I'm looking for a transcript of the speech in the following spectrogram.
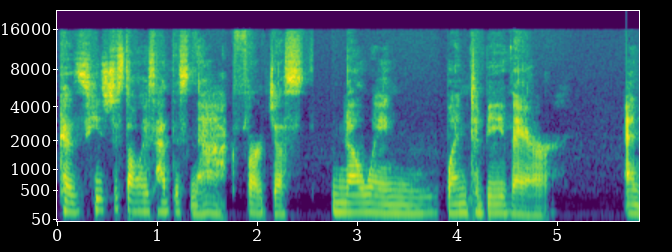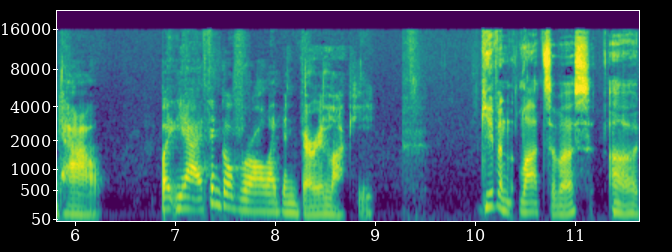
because he's just always had this knack for just knowing when to be there and how. But yeah, I think overall I've been very lucky. Given lots of us uh,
